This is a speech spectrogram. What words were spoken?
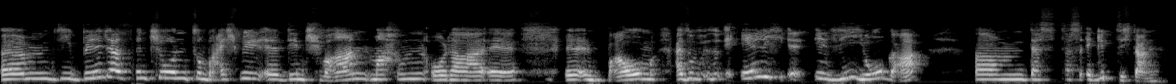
Ähm, die Bilder sind schon zum Beispiel äh, den Schwan machen oder äh, äh, ein Baum, also so ähnlich äh, wie Yoga. Ähm, das, das ergibt sich dann.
